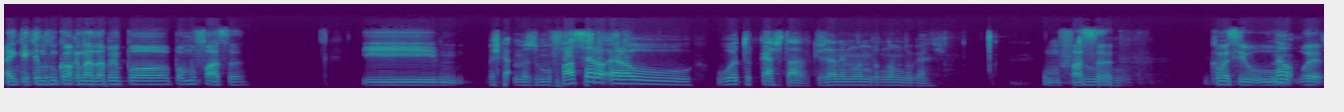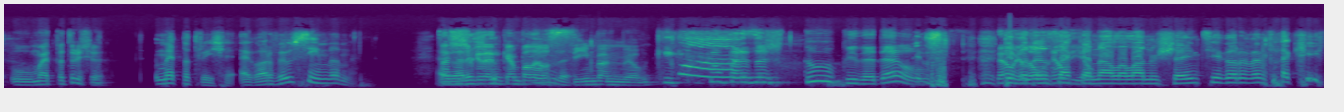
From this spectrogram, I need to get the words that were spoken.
em que aquilo não corre nada bem para o, para o Mufasa. E... Mas, mas o Mufasa era, era o, o outro que cá estava, que já nem me lembro do nome do gajo. O Mufasa. Do... Como assim? O, não. o, o Matt Patricia? o Matt Patricia. Agora veio o Simba, mano. Achas que o Grande Campbell é o Simba, meu? Que comparação estúpida, não! Não, ele a é dançar é canala lá no Saints e agora vem para aqui.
